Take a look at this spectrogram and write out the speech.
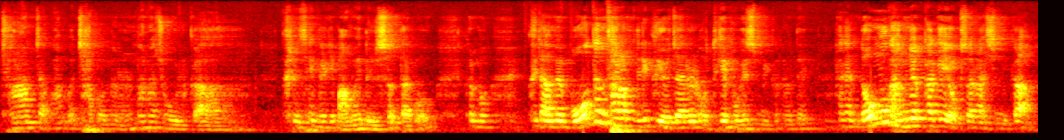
저 남자고 한번 잡으면 얼마나 좋을까 그런 생각이 마음에 들었었다고. 그럼 뭐그 다음에 모든 사람들이 그 여자를 어떻게 보겠습니까? 그런데 하여간 너무 강력하게 역사를 하시니까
